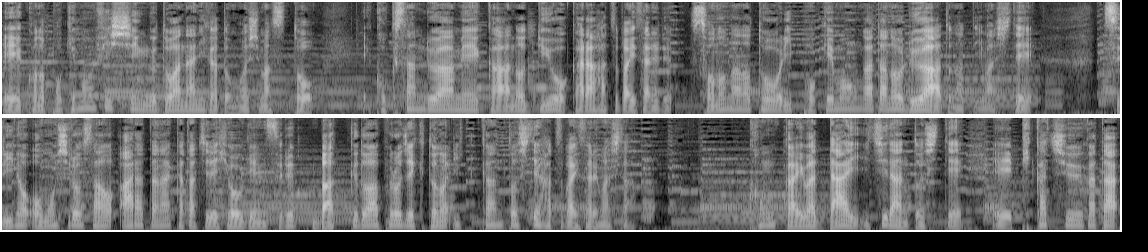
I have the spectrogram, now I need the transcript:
えー、このポケモンフィッシングとは何かと申しますと、国産ルアーメーカーのデュオから発売される、その名の通りポケモン型のルアーとなっていまして、釣りの面白さを新たな形で表現するバックドアプロジェクトの一環として発売されました。今回は第1弾として、えー、ピカチュウ型、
